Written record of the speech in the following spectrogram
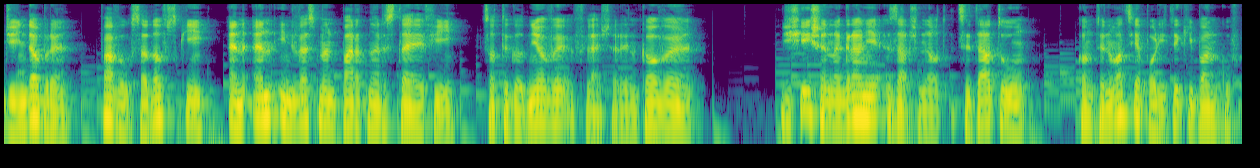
Dzień dobry, Paweł Sadowski, NN Investment Partners TFI, cotygodniowy flash rynkowy. Dzisiejsze nagranie zacznę od cytatu. Kontynuacja polityki banków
